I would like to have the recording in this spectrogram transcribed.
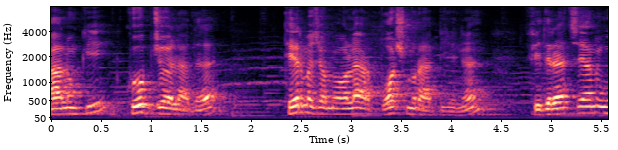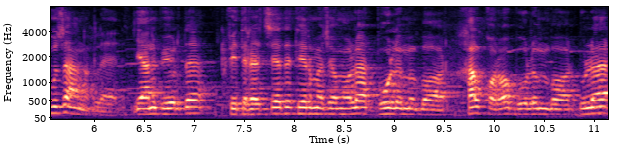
Ma'lumki, ko'p joylarda terma jamoalar bosh murabbiyini federatsiyani o'zi aniqlaydi. Ya'ni bu yerda federatsiyada terma jamoalar bo'limi bor, xalqaro bo'lim bor. Ular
